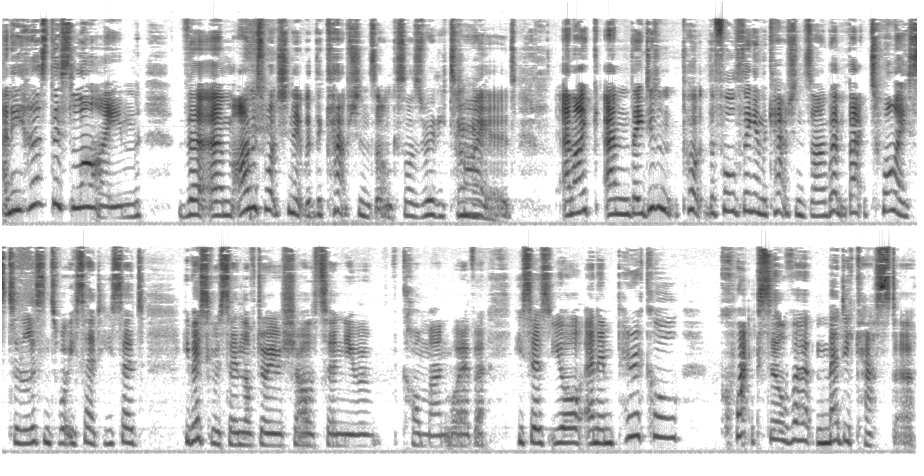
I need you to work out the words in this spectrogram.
And he has this line that um, I was watching it with the captions on because I was really tired, and I and they didn't put the full thing in the captions. And I went back twice to listen to what he said. He said he basically was saying, "Lovejoy, you're a charlatan, you're a con man, whatever." He says, "You're an empirical quacksilver medicaster."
